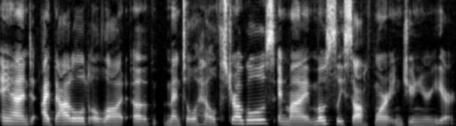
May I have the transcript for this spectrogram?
and I battled a lot of mental health struggles in my mostly sophomore and junior year.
